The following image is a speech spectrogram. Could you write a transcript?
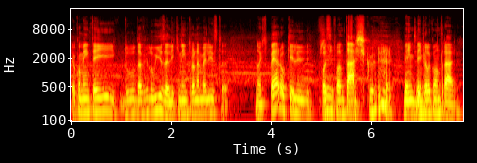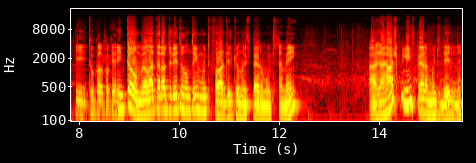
eu comentei do Davi Luiz ali, que nem entrou na minha lista. Não espero que ele fosse Sim. fantástico. bem, bem pelo contrário. E tu colocou que Então, meu lateral direito eu não tenho muito o que falar dele, que eu não espero muito também. Ah, já acho que ninguém espera muito dele, né?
